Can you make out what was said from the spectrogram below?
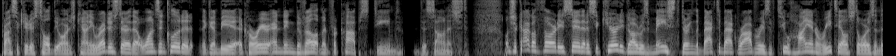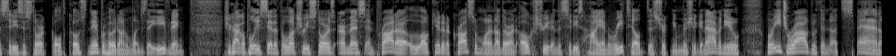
Prosecutors told the Orange County Register that once included, it can be a career-ending development for cops deemed dishonest. Well, Chicago authorities say that a security guard was maced during the back-to-back robberies of two high-end retail stores in the city's historic Gold Coast neighborhood on Wednesday evening. Chicago police say that the luxury stores Hermes and Prada, located across from one another on Oak Street in the city's high-end retail district near Mission Michigan Avenue were each robbed within a span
